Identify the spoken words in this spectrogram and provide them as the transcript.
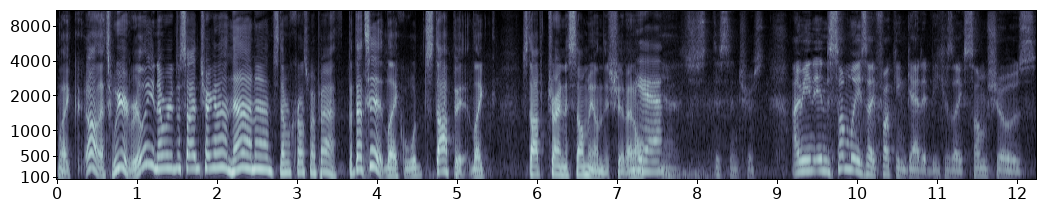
like oh that's weird. Really, you never decided to check it out? No, no, it's never crossed my path. But that's it. Like, well, stop it. Like, stop trying to sell me on this shit. I don't. Yeah. Yeah, it's just disinterest. I mean, in some ways, I fucking get it because like some shows,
